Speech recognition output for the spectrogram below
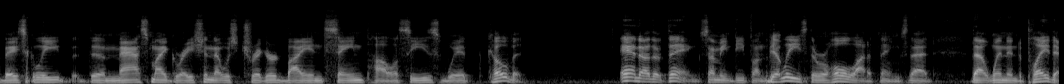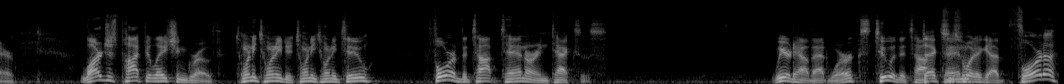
Basically, the mass migration that was triggered by insane policies with COVID and other things. I mean, defund the police. There were a whole lot of things that that went into play there. Largest population growth, 2020 to 2022. Four of the top ten are in Texas. Weird how that works. Two of the top Texas, 10. what do you got? Florida?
